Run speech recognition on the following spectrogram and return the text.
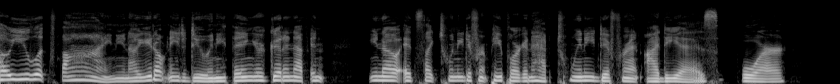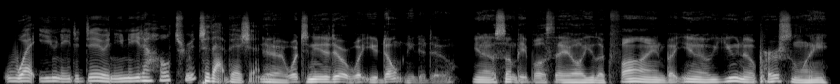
Oh, you look fine. You know, you don't need to do anything. You're good enough. And, you know, it's like 20 different people are going to have 20 different ideas for what you need to do. And you need to hold true to that vision. Yeah, what you need to do or what you don't need to do. You know, some people say, oh, you look fine. But, you know, you know personally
